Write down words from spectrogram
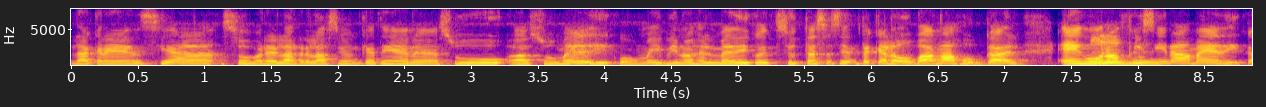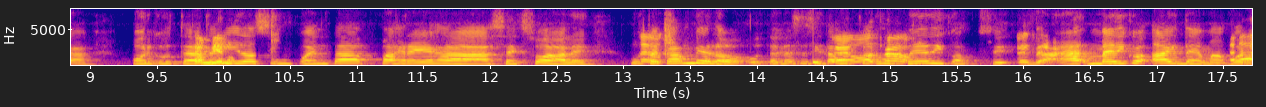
la creencia sobre la relación que tiene a su, a su médico, maybe no es el médico, si usted se siente que lo van a juzgar en una oficina médica porque usted ha tenido 50 parejas sexuales, usted cámbielo, usted necesita buscar un médico, sí, ah, médico hay demás, bueno,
